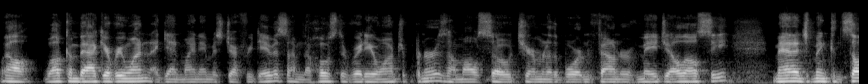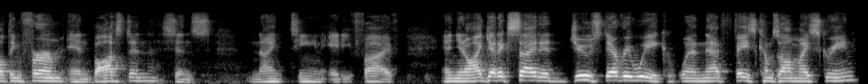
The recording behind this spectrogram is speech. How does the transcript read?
Well, welcome back, everyone. Again, my name is Jeffrey Davis. I'm the host of Radio Entrepreneurs. I'm also chairman of the board and founder of Mage LLC, management consulting firm in Boston since 1985. And, you know, I get excited, juiced every week when that face comes on my screen.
